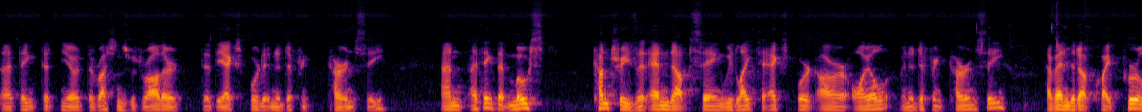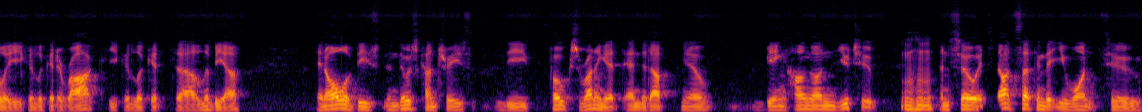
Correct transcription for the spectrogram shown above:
I think that you know the Russians would rather that they export it in a different currency. And I think that most countries that end up saying we'd like to export our oil in a different currency have ended up quite poorly. You could look at Iraq, you could look at uh, Libya. In all of these, in those countries, the folks running it ended up, you know, being hung on YouTube Mm-hmm. And so it's not something that you want to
